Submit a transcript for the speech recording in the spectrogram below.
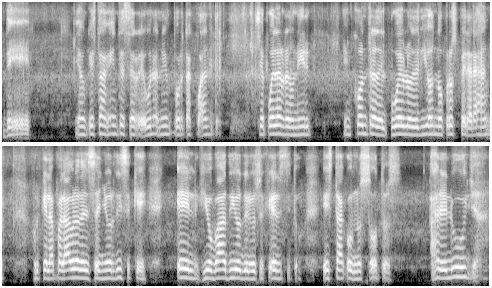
de él. Y aunque esta gente se reúna, no importa cuánto, se pueden reunir en contra del pueblo de Dios no prosperarán, porque la palabra del Señor dice que Él, Jehová Dios de los ejércitos, está con nosotros. Aleluya.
